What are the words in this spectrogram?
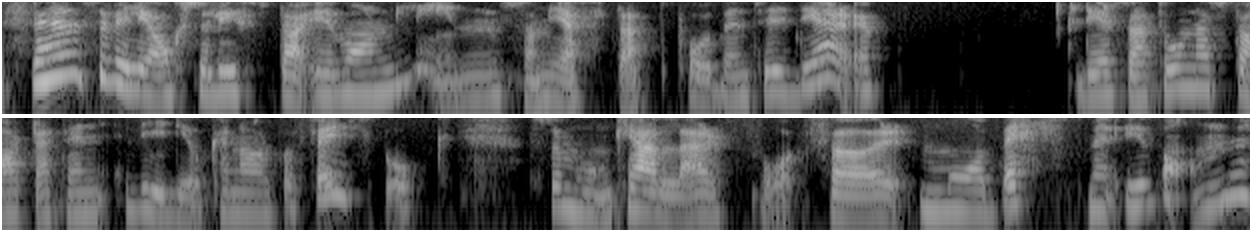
Sen så vill jag också lyfta Yvonne Lind som gästat podden tidigare. Det är så att hon har startat en videokanal på Facebook som hon kallar för, Må bäst med Yvonne.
